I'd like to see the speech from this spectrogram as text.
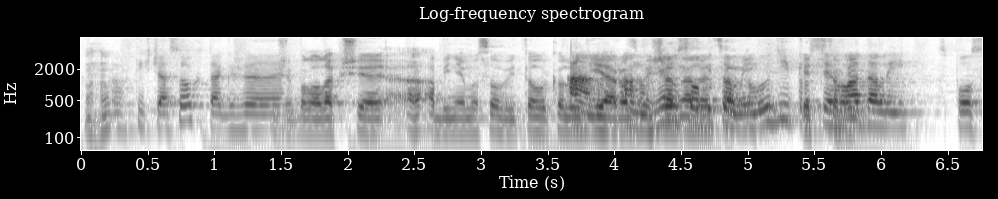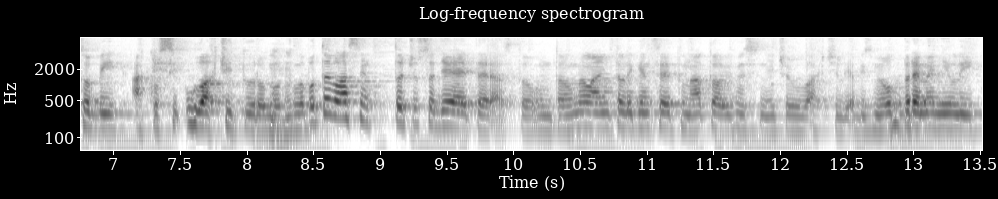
uh-huh. v tých časoch, takže... Že bolo lepšie, aby nemuselo byť toľko ľudí áno, a rozmýšľať nad vecami. toľko ľudí, proste hľadali spôsoby, ako si uľahčiť tú robotu. Uh-huh. Lebo to je vlastne to, čo sa deje aj teraz. To, tá umelá inteligencia je tu na to, aby sme si niečo uľahčili, aby sme odbremenili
